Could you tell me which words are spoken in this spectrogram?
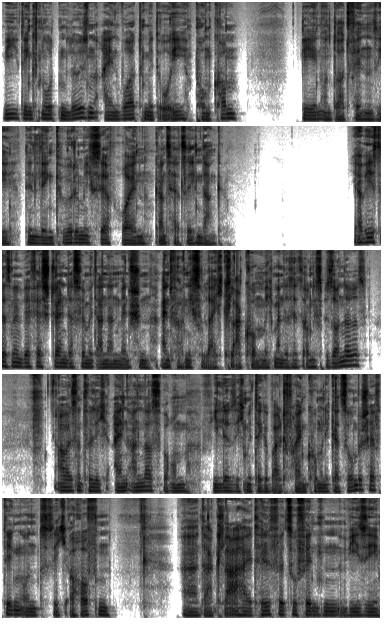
wie den Knoten lösen, ein Wort mit oe.com gehen und dort finden Sie den Link. Würde mich sehr freuen. Ganz herzlichen Dank. Ja, wie ist das, wenn wir feststellen, dass wir mit anderen Menschen einfach nicht so leicht klarkommen? Ich meine, das ist jetzt auch nichts Besonderes, aber es ist natürlich ein Anlass, warum viele sich mit der gewaltfreien Kommunikation beschäftigen und sich erhoffen, äh, da Klarheit, Hilfe zu finden, wie sie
